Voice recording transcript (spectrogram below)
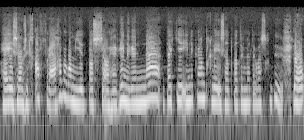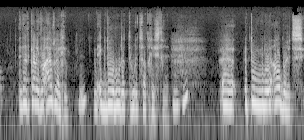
Hij zou zich afvragen waarom je het pas zou herinneren nadat je in de krant gelezen had wat er met haar was gebeurd. Nou, dat kan ik wel uitleggen. Ik bedoel hoe dat, hoe dat zat gisteren. Eh, toen meneer Alberts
